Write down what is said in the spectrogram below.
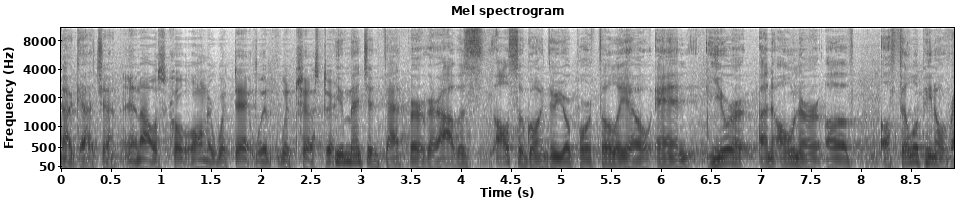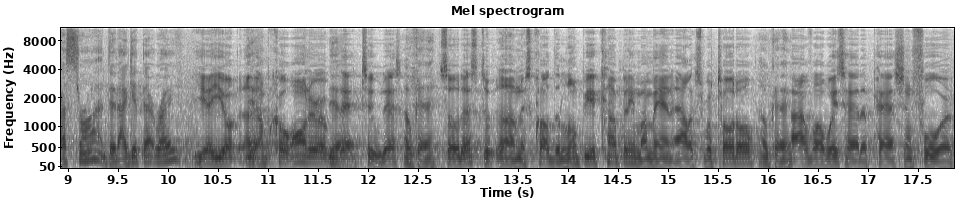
I gotcha. And I was co-owner with that with, with Chester. You mentioned Fatburger. I was also going through your portfolio, and you're an owner of a Filipino restaurant. Did I get that right? Yeah, yeah. I'm co-owner of yeah. that too. That's okay. So that's the um, that's called the Lumpia Company. My man Alex Retodo. Okay. I've always had a passion for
